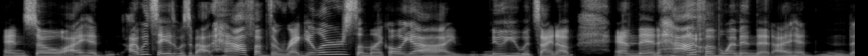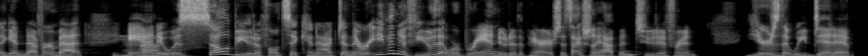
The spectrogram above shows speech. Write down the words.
And so I had, I would say it was about half of the regulars. I'm like, oh, yeah, I knew you would sign up. And then half Yeah. of women that I had, again, never met. And it was so beautiful to connect. And there were even a few that were brand new to the parish. This actually happened two different years that we did it,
